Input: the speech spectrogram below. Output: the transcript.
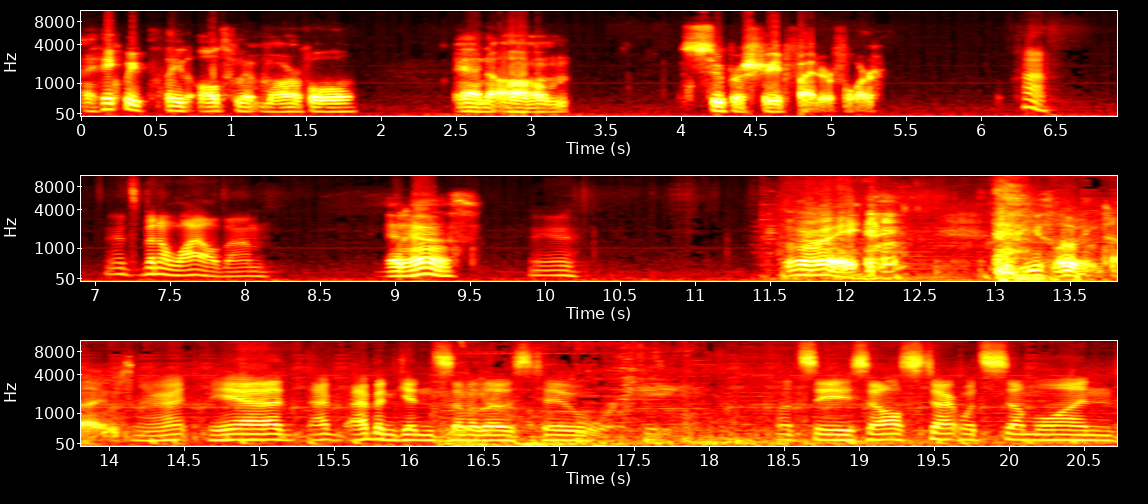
I think we played Ultimate Marvel and, um, Super Street Fighter 4. Huh. It's been a while then. It has. Yeah. Alright. These loading times. Alright. Yeah, I've, I've been getting some of those too. Let's see. So I'll start with someone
